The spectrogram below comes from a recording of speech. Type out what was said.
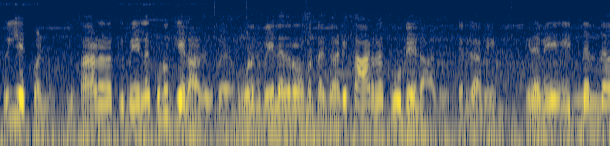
கிரியேட் பண்ணும். கார்டருக்கு மேலே கொடுக்க இயலாது இப்போ உங்களுக்கு வேலை தரம் பண்ணுறதுக்காண்டி கார்டரை கூட்ட இயலாது சரிதானே? எனவே என்னென்ன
